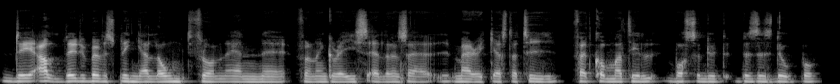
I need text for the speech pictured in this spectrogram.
det är aldrig du behöver springa långt från en, eh, från en Grace eller en sån här Marika-staty för att komma till bossen du precis dog på.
